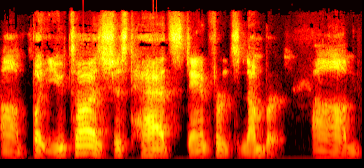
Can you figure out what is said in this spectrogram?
Um, but Utah has just had Stanford's number, um,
